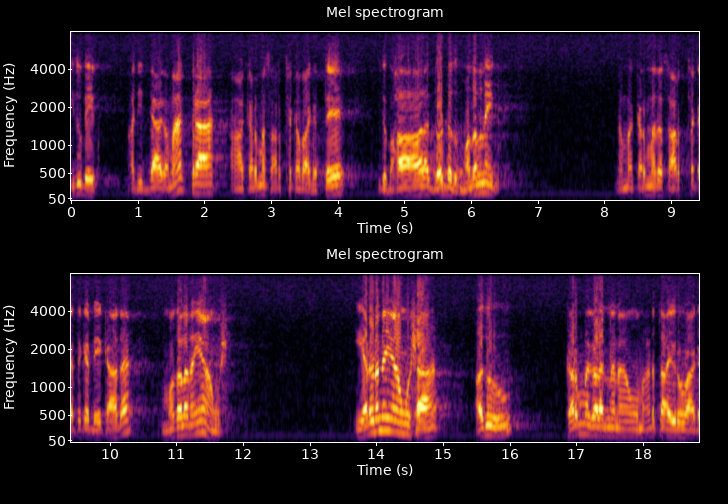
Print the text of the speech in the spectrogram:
ಇದು ಬೇಕು. ಅದಿದ್ದಾಗ ಮಾತ್ರ ಆ ಕರ್ಮ ಸಾರ್ಥಕವಾಗತ್ತೆ. ಇದು ಬಹಳ ದೊಡ್ಡದು ಮೊದಲನೇದು ನಮ್ಮ ಕರ್ಮದ ಸಾರ್ಥಕತೆಗೆ ಬೇಕಾದ ಮೊದಲನೆಯ ಅಂಶ. ಎರಡನೆಯ ಅಂಶ, ಅದು ಕರ್ಮಗಳನ್ನು ನಾವು ಮಾಡ್ತಾ ಇರುವಾಗ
